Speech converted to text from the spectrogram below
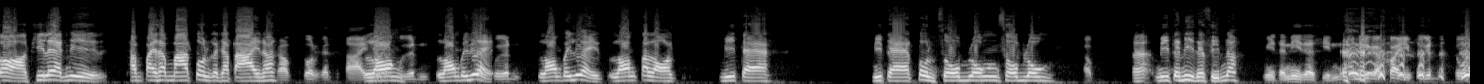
ก็ที่แรกนี่ ทำไปทำมาต้นก็จะตายเนาะครับ ต้นก็จะตายลองฟื้นลองไปเรื่อยฟื้นลองไปเรื่อย ลองตลอด มีแต่ มีแต่ต้นโทรมลงโทรมลง ครับอะมีแต่หนี่แต่สินเนาะมีแต่หนี่แต่สินอันนี้ก็ค่อยฟื้นตัว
